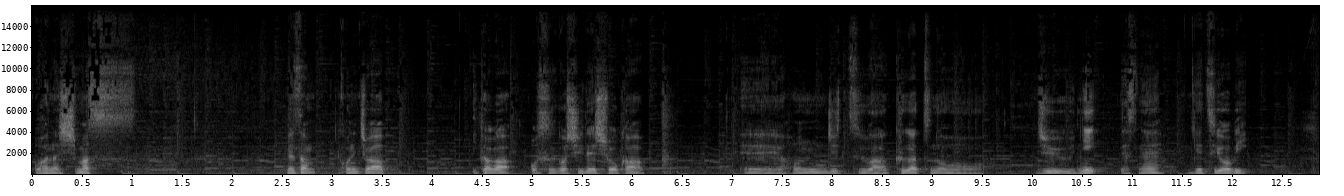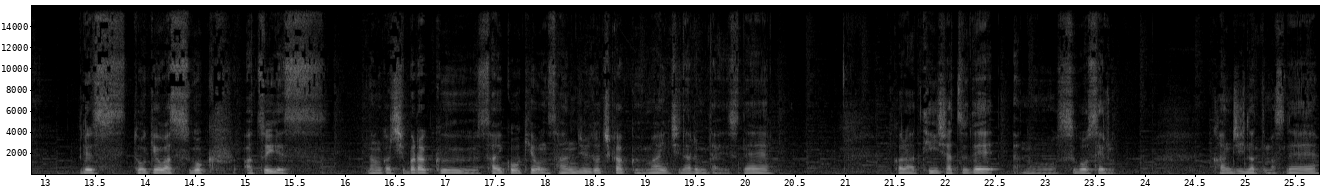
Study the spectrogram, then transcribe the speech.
お話しします。皆さんこんにちは。いかがお過ごしでしょうか、えー、本日は9月の12ですね。月曜日。です。東京はすごく暑いです。なんかしばらく最高気温30度近く毎日なるみたいですね。から T シャツであの過ごせる感じになってますね。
